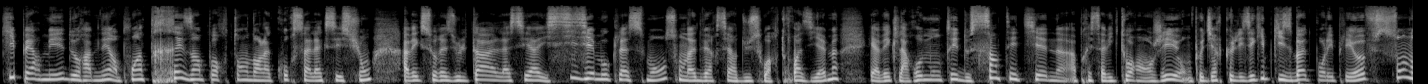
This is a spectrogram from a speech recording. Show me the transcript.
qui permet de ramener un point très important dans la course à l'accession. Avec ce résultat, la CA est sixième au classement, son adversaire du soir troisième. Et avec la remontée de Saint-Etienne après sa victoire à Angers, on peut dire que les équipes qui se battent pour les playoffs sont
